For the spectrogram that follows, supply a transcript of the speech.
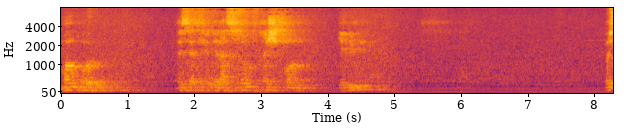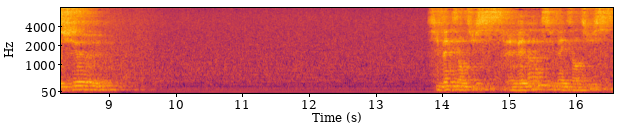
membre de cette fédération fraîchement élue, Monsieur Sylvain Xantus, révérend Sylvain Xantus,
